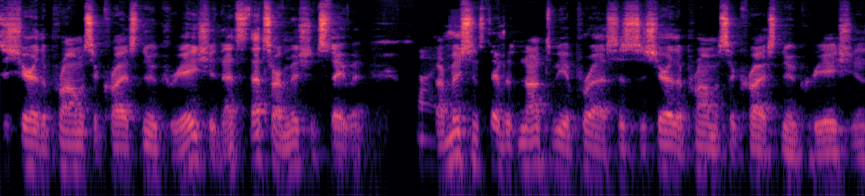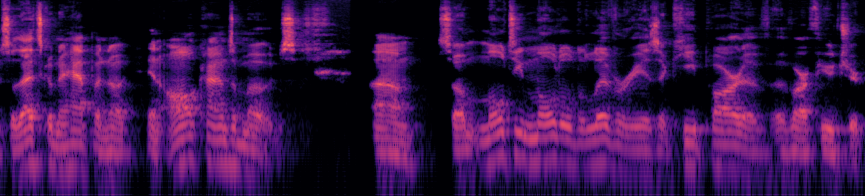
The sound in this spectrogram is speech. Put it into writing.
to share the promise of christ's new creation that's that's our mission statement Nice. Our mission statement is not to be a press; it's to share the promise of Christ's new creation. And so that's going to happen uh, in all kinds of modes. Um, so multimodal delivery is a key part of, of our future.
